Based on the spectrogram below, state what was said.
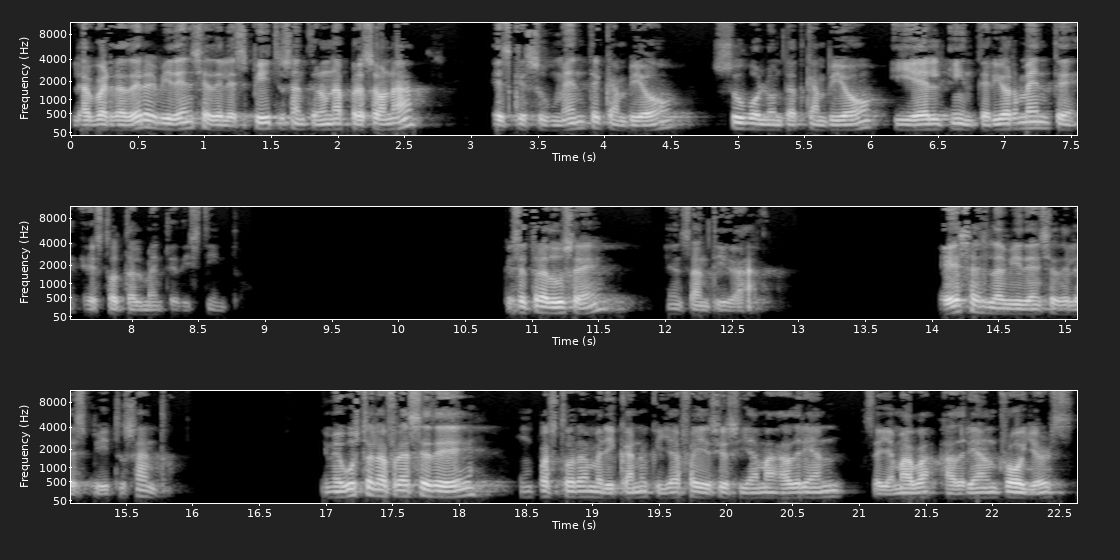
La verdadera evidencia del Espíritu Santo en una persona es que su mente cambió, su voluntad cambió y él interiormente es totalmente distinto. ¿Qué se traduce en santidad. Esa es la evidencia del Espíritu Santo. Y me gusta la frase de un pastor americano que ya falleció, se llama Adrian, se llamaba Adrian Rogers.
